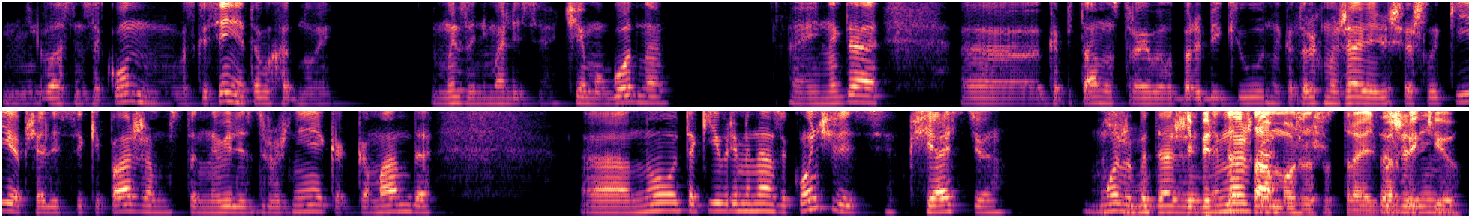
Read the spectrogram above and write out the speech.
негласный закон, воскресенье это выходной. Мы занимались чем угодно. А Иногда э, капитан устраивал барбекю, на которых мы жарили шашлыки, общались с экипажем, становились дружнее, как команда. А, Ну, такие времена закончились, к счастью. Может быть, даже Теперь немножко... ты сам можешь устраивать барбекю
